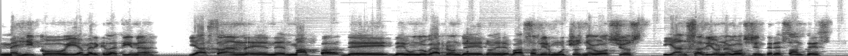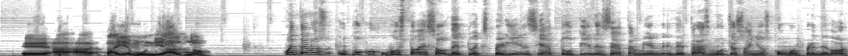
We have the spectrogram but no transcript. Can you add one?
México y América Latina ya están en el mapa de, un lugar donde, donde, va a salir muchos negocios y han salido negocios interesantes eh, a, talla mundial, ¿no? Cuéntanos un poco justo eso de tu experiencia. Tú tienes ya también detrás muchos años como emprendedor.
